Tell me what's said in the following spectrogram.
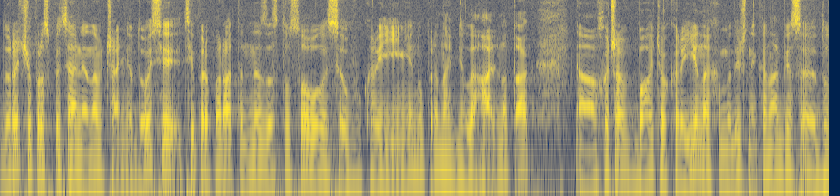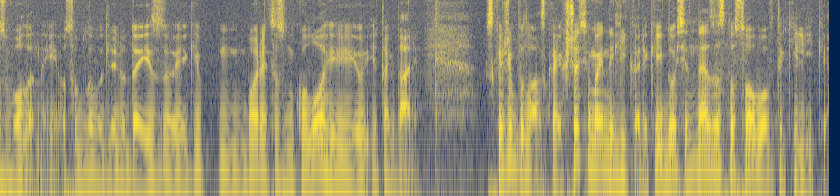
До речі, про спеціальне навчання. Досі ці препарати не застосовувалися в Україні, ну принаймні легально, так. Хоча в багатьох країнах медичний канабіс е, дозволений, особливо для людей, з- які борються з онкологією і так далі. Скажіть, будь ласка, якщо сімейний лікар, який досі не застосовував такі ліки,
